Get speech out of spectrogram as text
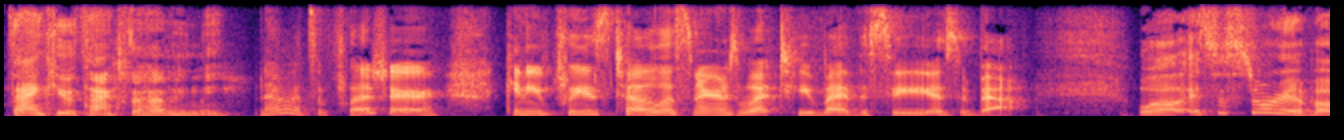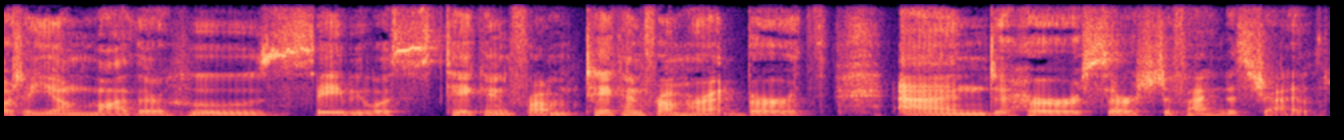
Thank you. Thanks for having me. No, it's a pleasure. Can you please tell listeners what Tea by the Sea is about? Well, it's a story about a young mother whose baby was taken from taken from her at birth and her search to find this child.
